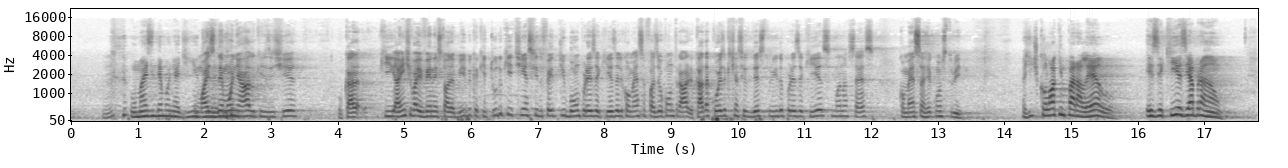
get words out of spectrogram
Hum? O mais endemoniadinho. O mais endemoniado que existia. O cara que a gente vai ver na história bíblica que tudo que tinha sido feito de bom por Ezequias, ele começa a fazer o contrário. Cada coisa que tinha sido destruída por Ezequias, Manassés começa a reconstruir. A gente coloca em paralelo Ezequias e Abraão,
